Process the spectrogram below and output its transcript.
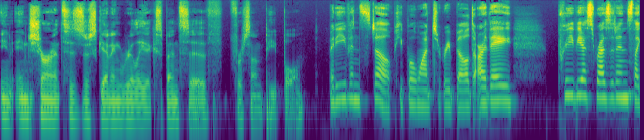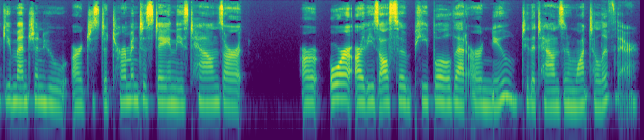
insurance is just getting really expensive for some people. But even still, people want to rebuild. Are they previous residents, like you mentioned, who are just determined to stay in these towns, or, or, or are these also people that are new to the towns and want to live there?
